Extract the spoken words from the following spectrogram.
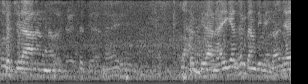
સચિદાનંદ સચ્ચિદાનંદ સચ્ચિદાનંદ આવી ગયા છો દામજીભાઈ જય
